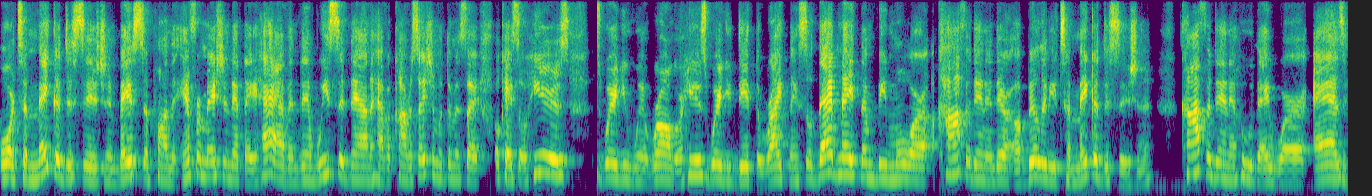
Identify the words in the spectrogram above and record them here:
or to make a decision based upon the information that they have. And then we sit down and have a conversation with them and say, okay, so here's where you went wrong, or here's where you did the right thing. So that made them be more confident in their ability to make a decision, confident in who they were as,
